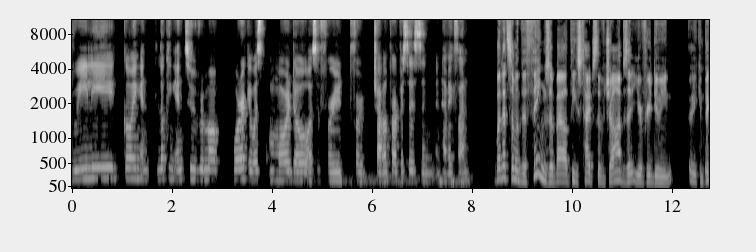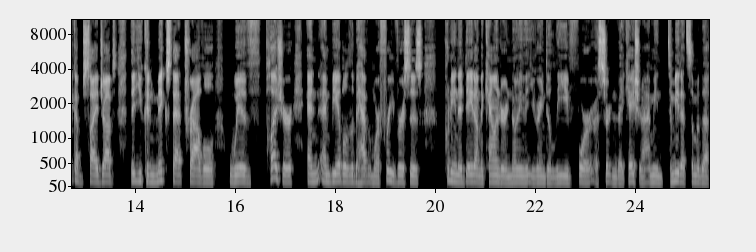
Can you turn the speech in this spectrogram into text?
really going and looking into remote work. It was more though also for for travel purposes and, and having fun. But that's some of the things about these types of jobs that you're, if you're doing uh, you can pick up side jobs that you can mix that travel with pleasure and and be able to have it more free versus putting a date on the calendar and knowing that you're going to leave for a certain vacation. I mean, to me, that's some of the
